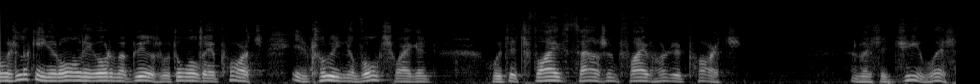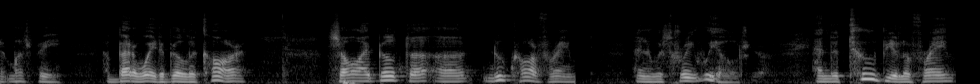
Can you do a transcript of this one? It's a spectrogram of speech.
was looking at all the automobiles with all their parts, including the Volkswagen with its 5,500 parts. And I said, gee whiz, it must be a better way to build a car. So I built a, a new car frame, and it was three wheels. And the tubular frame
